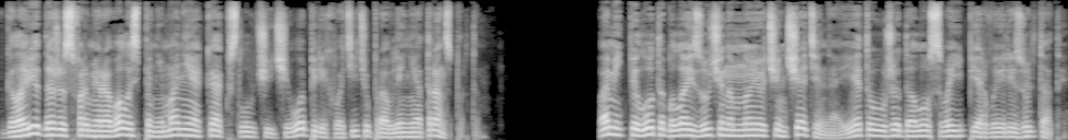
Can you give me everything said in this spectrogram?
В голове даже сформировалось понимание, как в случае чего перехватить управление транспортом. Память пилота была изучена мной очень тщательно, и это уже дало свои первые результаты.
